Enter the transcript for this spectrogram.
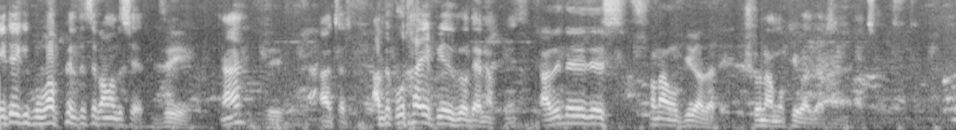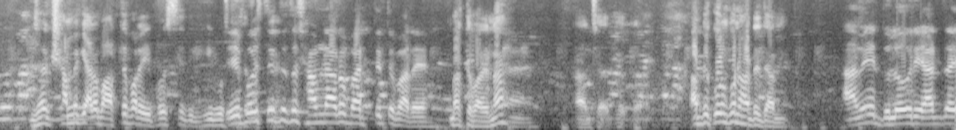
এইটাই কি প্রভাব ফেলতেছে বাংলাদেশে জি। হ্যাঁ? জি। আচ্ছা আচ্ছা। আপনি কোথায় এই পেঁয়াজগুলো দেন আপনি? আমি তো এই যে সোনামুখী বাজারে। সোনামুখী বাজার আচ্ছা আচ্ছা। যাক সামনে কি আরও বাড়তে পারে এই পরিস্থিতি? কি এই পরিস্থিতি তো সামনে আরও বাড়তে পারে। বাড়তে পারে না? হ্যাঁ। আচ্ছা আচ্ছা আচ্ছা। আপনি কোন কোন হাটে যান? আমি দুলৌরি হাট যাই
